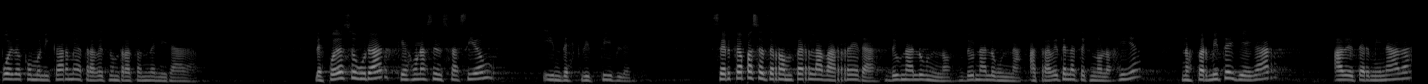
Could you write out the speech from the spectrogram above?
puedo comunicarme a través de un ratón de mirada. Les puedo asegurar que es una sensación indescriptible. Ser capaces de romper la barrera de un alumno, de una alumna, a través de la tecnología, nos permite llegar a determinadas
